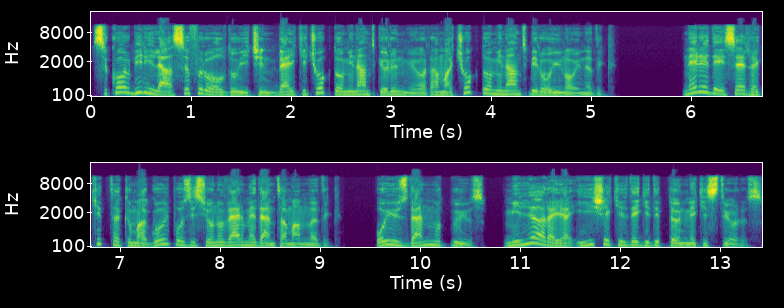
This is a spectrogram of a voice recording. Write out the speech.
Skor 1 ila 0 olduğu için belki çok dominant görünmüyor ama çok dominant bir oyun oynadık. Neredeyse rakip takıma gol pozisyonu vermeden tamamladık. O yüzden mutluyuz. Milli araya iyi şekilde gidip dönmek istiyoruz.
